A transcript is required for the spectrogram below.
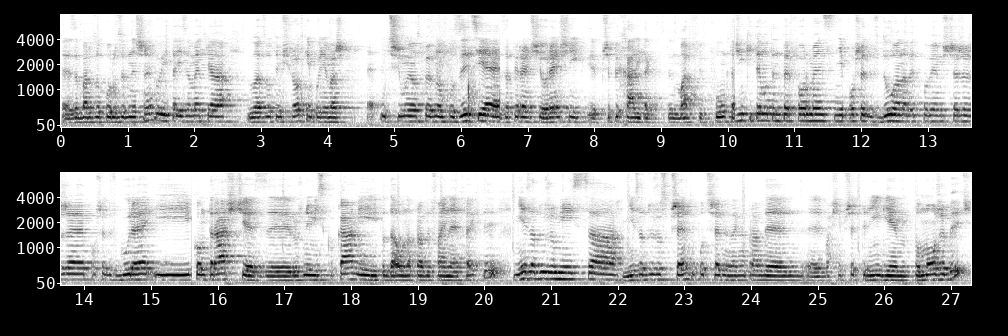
e, za bardzo oporu zewnętrznego i ta izometria była złotym środkiem, ponieważ utrzymując pewną pozycję, zapierając się o ręcznik, e, przepychali tak ten martwy punkt. Dzięki temu ten performance nie poszedł w dół, a nawet powiem szczerze, że poszedł w górę i w kontraście z różnymi skokami to dało naprawdę fajne efekty. Nie za dużo miejsca, nie za dużo sprzętu potrzebne tak naprawdę e, właśnie przed treningiem to może być.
